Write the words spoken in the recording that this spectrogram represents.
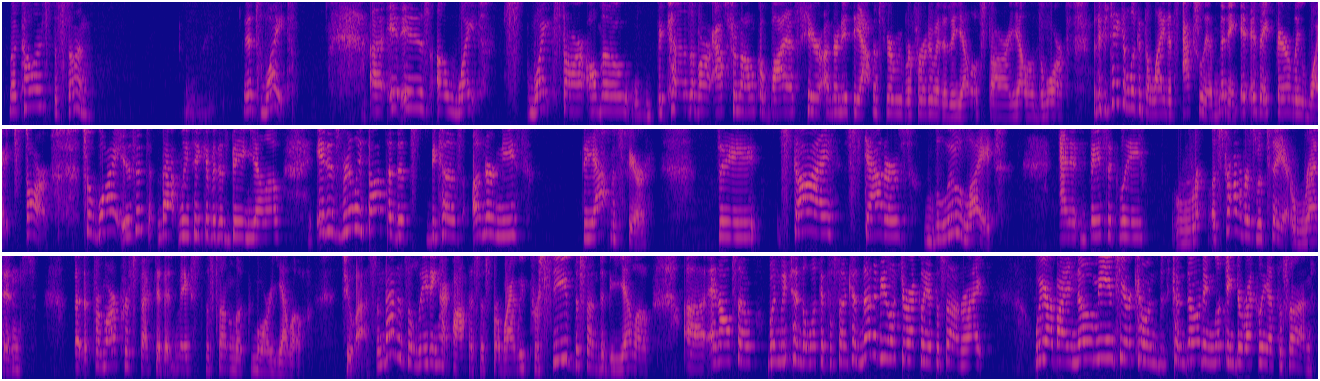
What color is the sun? It's white. Uh, it is a white white star, although because of our astronomical bias here underneath the atmosphere, we refer to it as a yellow star, a yellow dwarf. But if you take a look at the light it's actually emitting, it is a fairly white star. So why is it that we think of it as being yellow? It is really thought that it's because underneath the atmosphere, the sky scatters blue light and it basically, astronomers would say it reddens but from our perspective, it makes the sun look more yellow to us. And that is the leading hypothesis for why we perceive the sun to be yellow. Uh, and also when we tend to look at the sun, because none of you look directly at the sun, right? We are by no means here con condoning looking directly at the sun,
